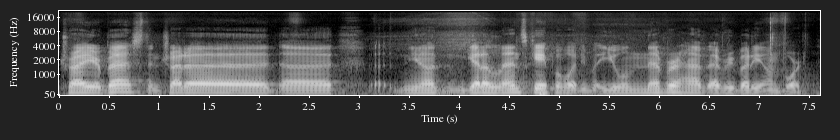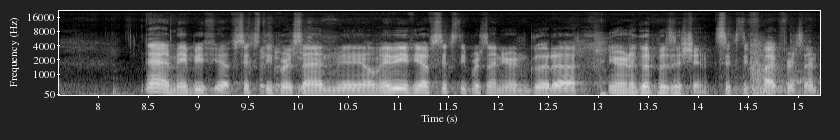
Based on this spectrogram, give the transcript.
Try your best and try to, uh, you know, get a landscape of what, but you will never have everybody on board. Yeah, maybe if you have sixty percent, you know, maybe if you have sixty percent, you're in good, uh, you're in a good position. Sixty-five percent,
